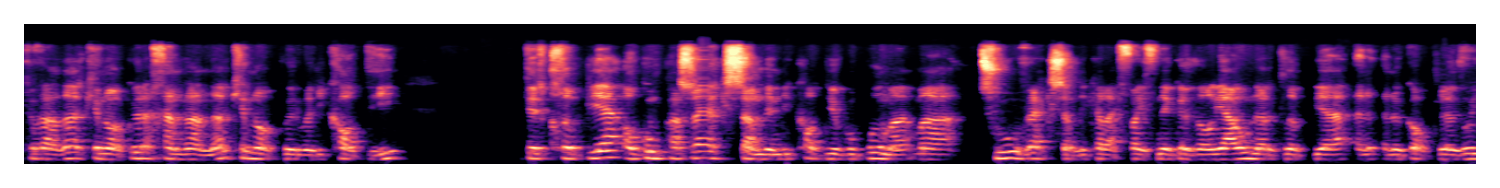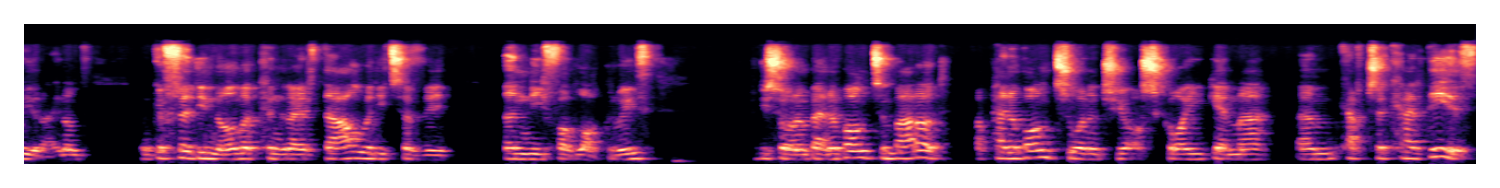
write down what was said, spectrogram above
cyfraddau'r cefnogwyr a chanrannau'r cefnogwyr wedi codi. Dy'r clybiau o gwmpas Rexham ddim wedi codi o gwbl. Mae ma twf Wrexham wedi cael effaith negyddol iawn ar glybiau yn, yn y gogledd ddwyrain, ond yn gyffredinol mae cyngrau'r dal wedi tyfu yn ni phoblogrwydd. Dwi wedi sôn am Ben y Bont yn barod. Mae Pen y Bont rwan yn trio osgoi gema um, cartre Caerdydd.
